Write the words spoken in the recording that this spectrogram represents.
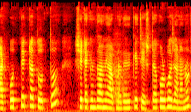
আর প্রত্যেকটা তথ্য সেটা কিন্তু আমি আপনাদেরকে চেষ্টা করব জানানোর।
